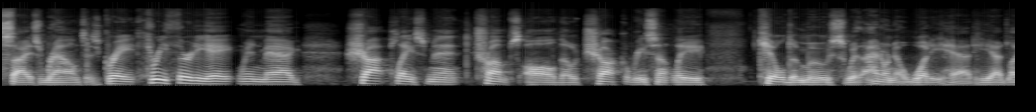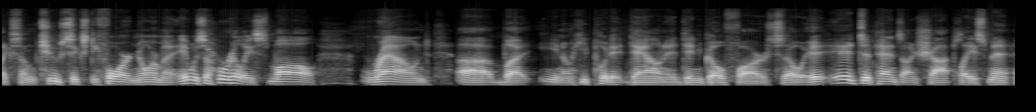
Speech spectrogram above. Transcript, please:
size rounds is great. 338 Win Mag, shot placement trumps all, though Chuck recently killed a moose with, I don't know what he had. He had like some 264 Norma. It was a really small round, uh, but you know he put it down. It didn't go far, so it, it depends on shot placement.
